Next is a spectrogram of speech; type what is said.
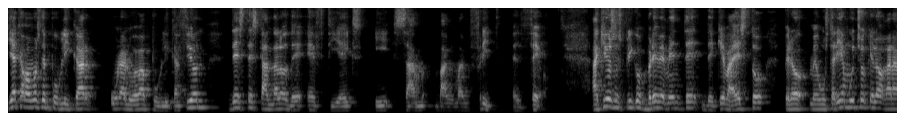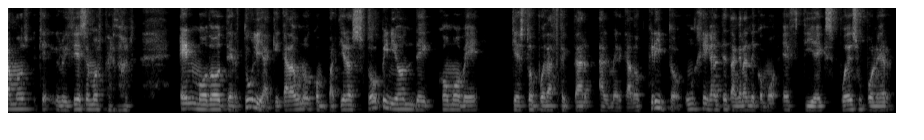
y acabamos de publicar una nueva publicación de este escándalo de FTX y Sam Bankman Fried, el CEO. Aquí os explico brevemente de qué va esto, pero me gustaría mucho que lo hagáramos, que lo hiciésemos, perdón, en modo tertulia, que cada uno compartiera su opinión de cómo ve que esto puede afectar al mercado cripto. Un gigante tan grande como FTX puede suponer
